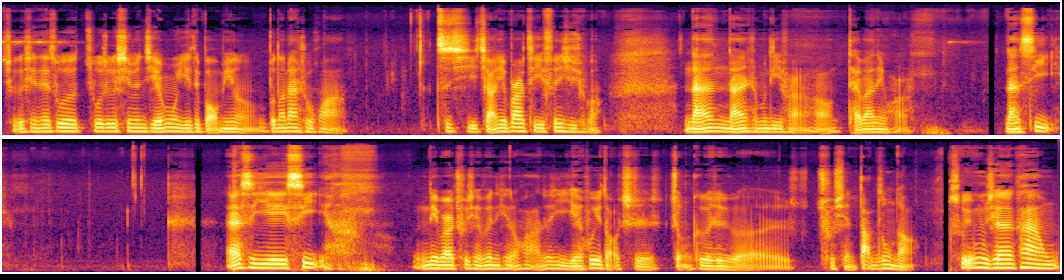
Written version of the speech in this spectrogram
这个现在做做这个新闻节目也得保命，不能乱说话，自己讲一半自己分析去吧。南南什么地方啊？台湾那块儿，南 C，S E A C 那边出现问题的话，这也会导致整个这个出现大的动荡。所以目前来看，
